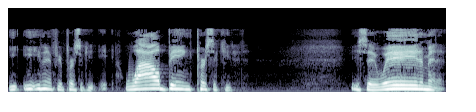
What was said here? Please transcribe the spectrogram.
E- even if you're persecuted. While being persecuted. You say, wait a minute.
